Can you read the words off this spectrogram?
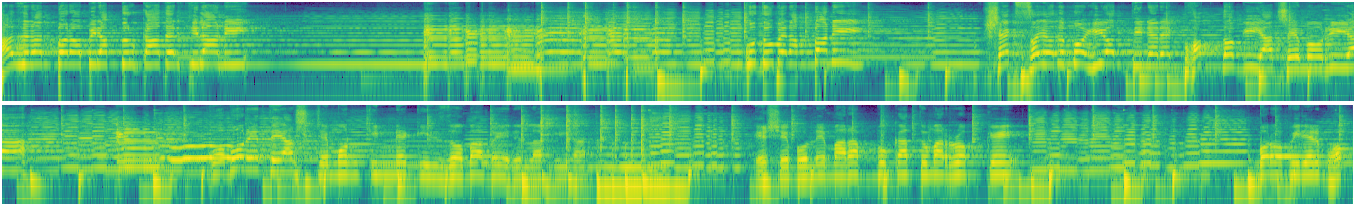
হজরত বরফির আব্দুল কাদের জিলানি। কুতুবের আব্বানি, শেখ সৈয়দ মহিউদ্দিনের এক ভক্ত গিয়াছে মরিয়া। কবরেতে আসছে মন কিন্নে কি জবাবের লাগিয়া। এসে বলে, মারাব্বুকা, তোমার রবকে। বড় পীরের ভক্ত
